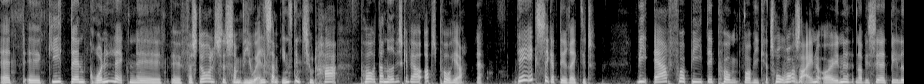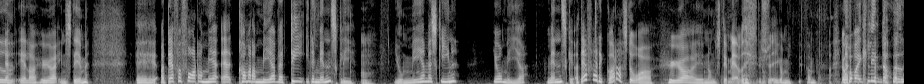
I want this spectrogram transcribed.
at øh, give den grundlæggende øh, forståelse, som vi jo alle sammen instinktivt har, på, at der er noget, vi skal være ops på her. Ja. Det er ikke sikkert, det er rigtigt. Vi er forbi det punkt, hvor vi kan tro vores egne øjne, når vi ser et billede ja. eller hører en stemme. Øh, og derfor får der mere, kommer der mere værdi i det menneskelige. Mm. Jo mere maskine, jo mere menneske. Og derfor er det godt at stå og høre øh, nogle stemmer. Jeg ved jeg synes ikke, om, om... Jeg håber ikke lige derude,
